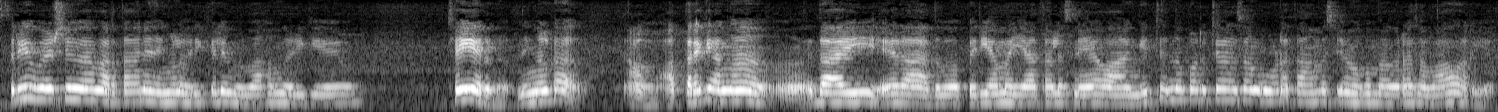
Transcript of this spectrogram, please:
സ്ത്രീ ഉപേക്ഷിച്ച് പോയ ഭർത്താവിനെ നിങ്ങൾ ഒരിക്കലും വിവാഹം കഴിക്കുകയോ ചെയ്യരുത്. നിങ്ങൾക്ക് അത്രയ്ക്ക് അങ്ങ് ഇതായി ഏതാ അത് പിരിയാൻ സ്നേഹം സ്നേഹമാണെങ്കിൽ ചെന്ന് കുറച്ച് ദിവസം കൂടെ താമസിച്ച് നോക്കുമ്പോൾ അവരുടെ സ്വഭാവം അറിയാം.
